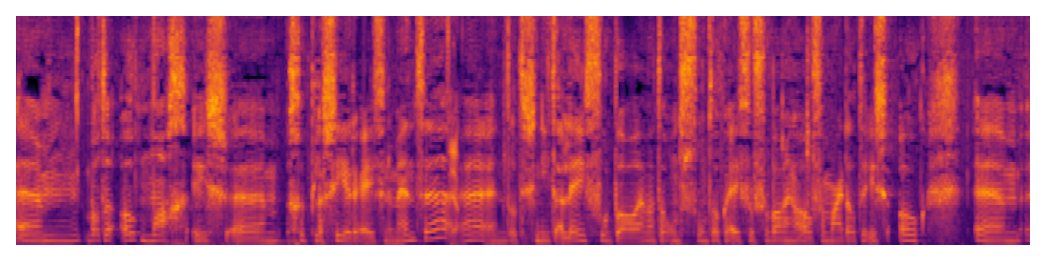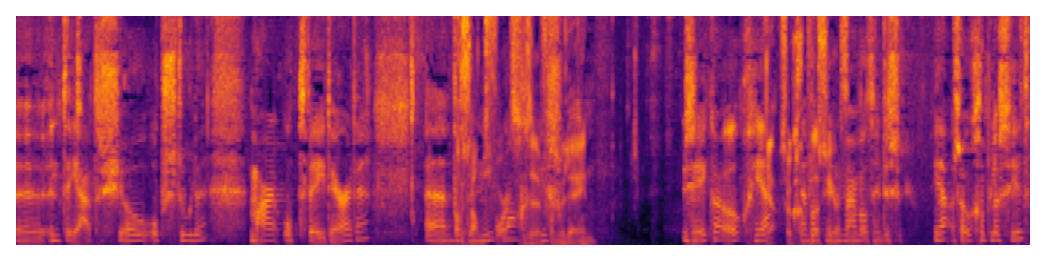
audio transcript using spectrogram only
Um, wat er ook mag, is um, geplaceerde evenementen. Ja. Uh, en dat is niet alleen voetbal, hè, want er ontstond ook even verwarring over. Maar dat is ook um, uh, een theatershow op stoelen. Maar op twee derde. Uh, wat er niet mag, de Formule 1. Zeker ook, ja. ja is ook geplaceerd. En wat, maar wat in de ja, is ook geplaceerd.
